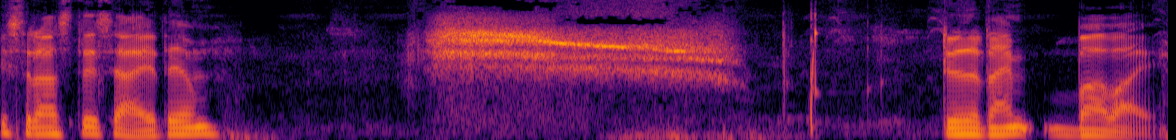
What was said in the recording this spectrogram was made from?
इस रास्ते से आए थे हम। Till the time bye bye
